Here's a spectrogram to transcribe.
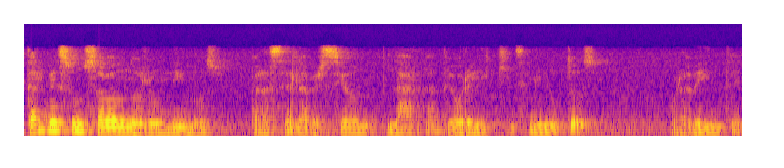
Tal vez un sábado nos reunimos para hacer la versión larga de hora y 15 minutos, hora 20.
